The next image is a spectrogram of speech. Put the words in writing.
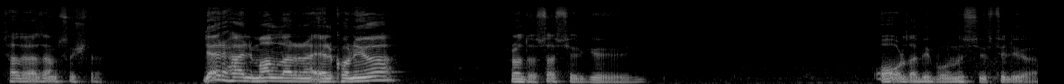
Sadrazam suçlu. Derhal mallarına el konuyor. Rodos'a sürgün. Orada bir burnu sürtülüyor.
